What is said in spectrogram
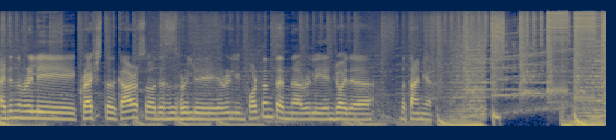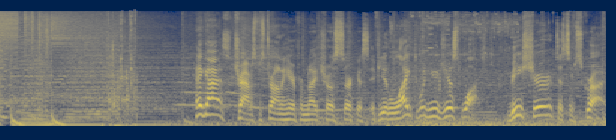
I didn't really crash the car, so this is really really important and uh, really enjoy the, the time here. Hey guys, Travis Pastrana here from Nitro Circus. If you liked what you just watched, be sure to subscribe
